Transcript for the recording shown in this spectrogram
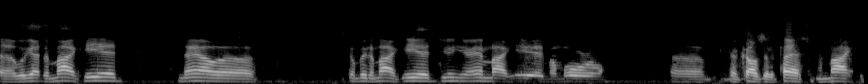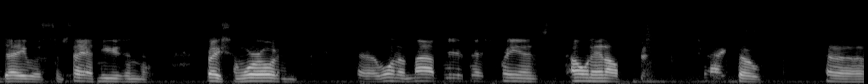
Uh, we got the Mike Head now. Uh, it's going to be the Mike Head Jr. and Mike Head Memorial uh, because of the passing of Mike today was some sad news in the racing world and uh, one of my very best friends on and off the track. So uh,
